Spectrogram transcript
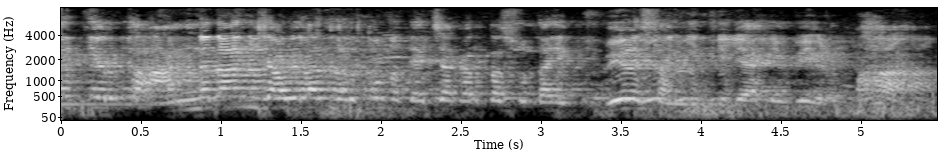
वडिलाच्या अन्नदान ज्या वेळेला करतो ना त्याच्याकरता सुद्धा एक वेळ सांगितलेली आहे वेळ. पहा.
